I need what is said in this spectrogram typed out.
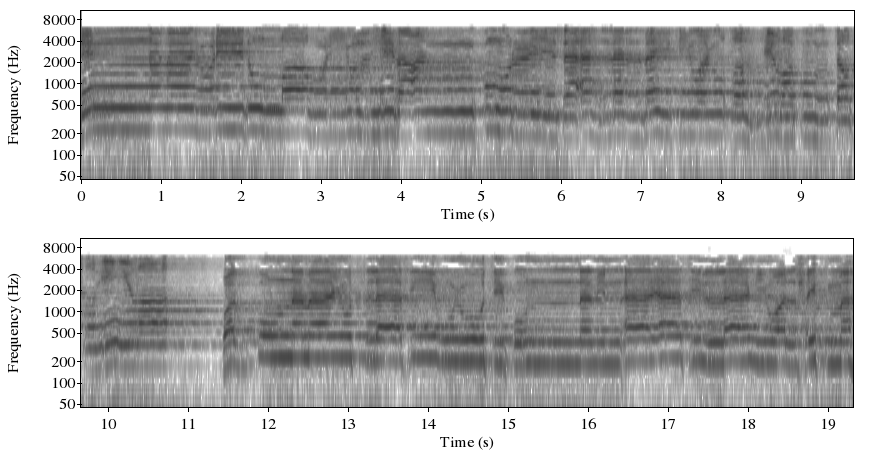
إنما يريد الله ليذهب عنكم الرجس البيت ويطهركم تطهيرا. واذكرن ما يتلى في بيوتكن من آيات الله والحكمة.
